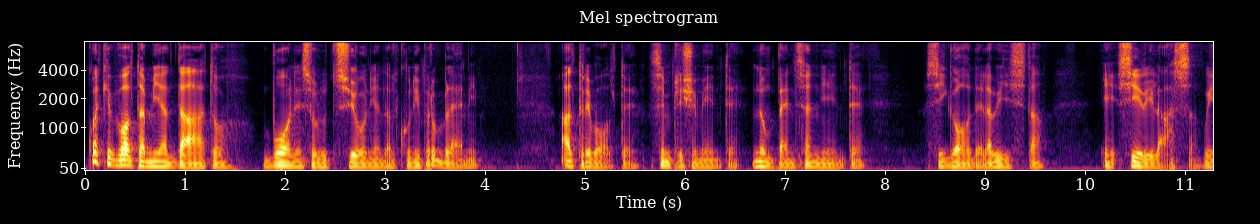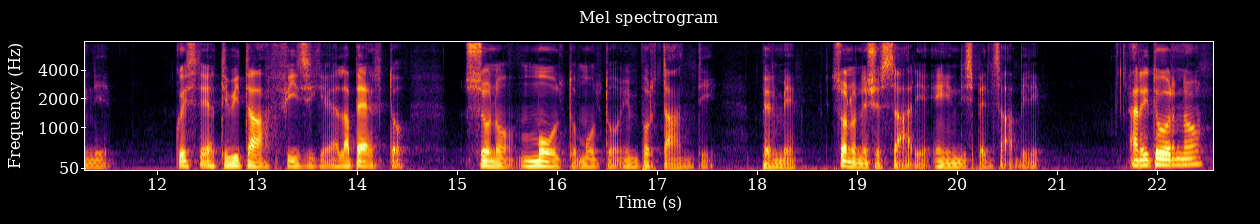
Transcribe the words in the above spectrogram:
qualche volta mi ha dato buone soluzioni ad alcuni problemi, altre volte semplicemente non pensa a niente, si gode la vista e si rilassa. Quindi queste attività fisiche all'aperto sono molto molto importanti per me, sono necessarie e indispensabili. Al ritorno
